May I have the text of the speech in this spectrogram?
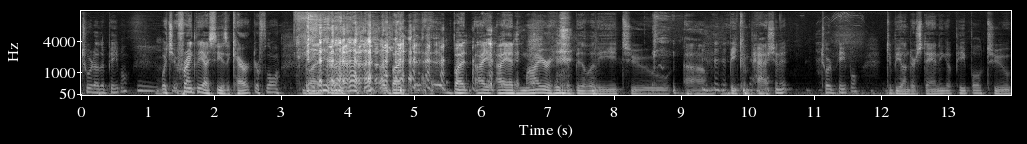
toward other people, which frankly I see as a character flaw. But uh, but, but I, I admire his ability to um, be compassionate toward people, to be understanding of people, to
